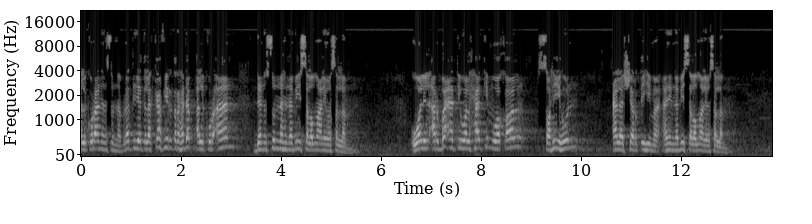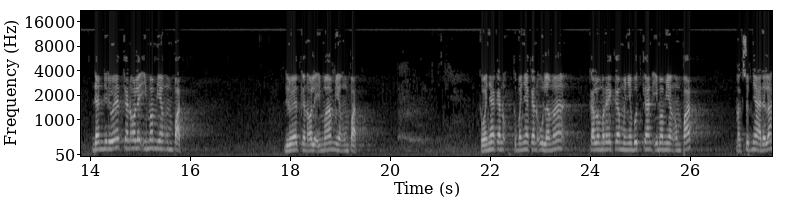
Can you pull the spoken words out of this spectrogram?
Al-Qur'an dan Sunnah. Berarti dia telah kafir terhadap Al-Qur'an dan Sunnah Nabi wasallam. Walil arba'ati wal hakim wa qal sahihun ala syartihima anin Nabi wasallam. Dan diriwayatkan oleh imam yang empat. Diriwayatkan oleh imam yang empat Kebanyakan kebanyakan ulama kalau mereka menyebutkan imam yang empat, maksudnya adalah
